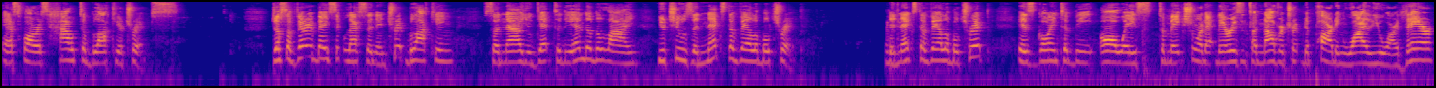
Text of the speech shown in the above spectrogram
as far as how to block your trips. Just a very basic lesson in trip blocking. So now you get to the end of the line, you choose the next available trip. The next available trip is going to be always to make sure that there isn't another trip departing while you are there,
